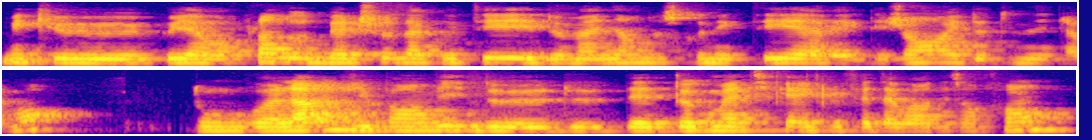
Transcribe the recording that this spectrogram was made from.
mais que peut y avoir plein d'autres belles choses à côté et de manière de se connecter avec des gens et de donner de l'amour. Donc voilà, j'ai pas envie d'être de, dogmatique avec le fait d'avoir des enfants.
